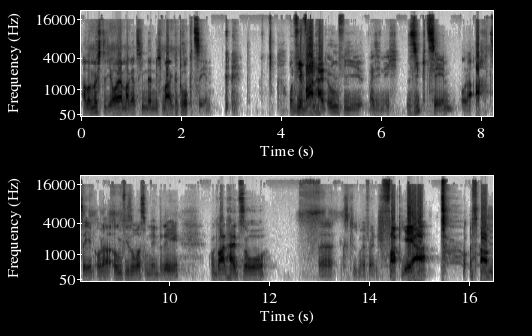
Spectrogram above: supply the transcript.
aber möchtet ihr euer Magazin denn nicht mal gedruckt sehen? Und wir waren halt irgendwie, weiß ich nicht, 17 oder 18 oder irgendwie sowas um den Dreh und waren halt so, äh, excuse my French, fuck yeah. Und haben,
